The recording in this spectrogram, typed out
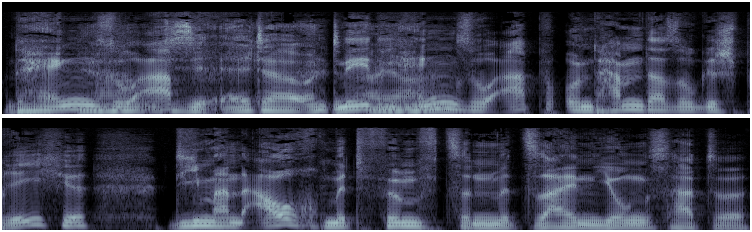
und hängen Ja, so ab. Die sind älter und Nee, ah, die ja. hängen so ab und haben da so Gespräche, die man auch mit 15 mit seinen Jungs hatte.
